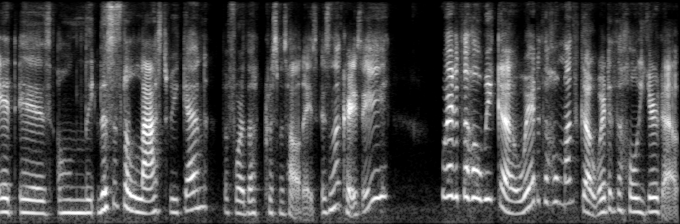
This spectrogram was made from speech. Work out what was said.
It is only this is the last weekend before the Christmas holidays. Isn't that crazy? Where did the whole week go? Where did the whole month go? Where did the whole year go?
